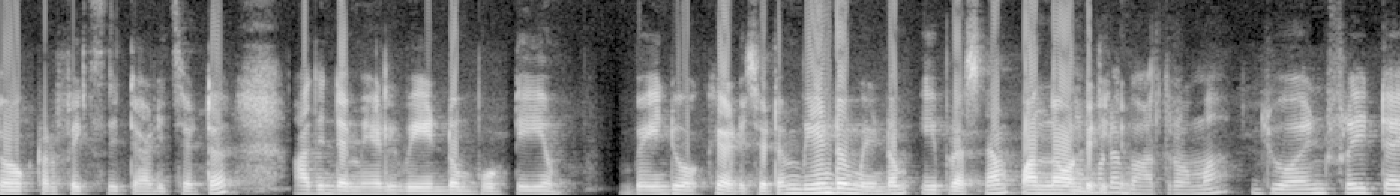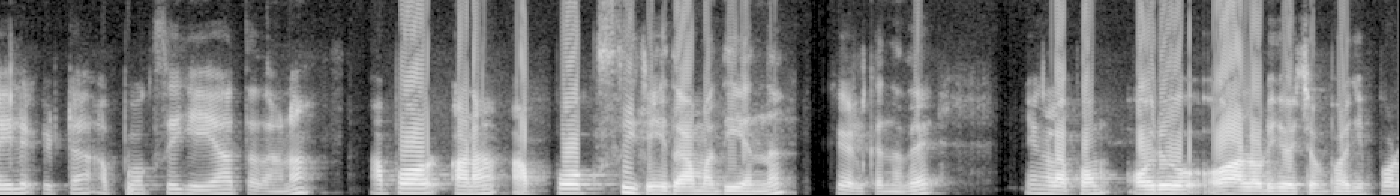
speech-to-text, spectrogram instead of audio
ഡോക്ടർ ഫിക്സിറ്റ് അടിച്ചിട്ട് അതിന്റെ മേളിൽ വീണ്ടും പുട്ടിയും പെയിന്റും ഒക്കെ അടിച്ചിട്ടും വീണ്ടും വീണ്ടും ഈ പ്രശ്നം വന്നുകൊണ്ടിരിക്കും ബാത്റൂം ജോയിന്റ് ഫ്രീ ടൈൽ ഇട്ട് അപ്പോക്സി ചെയ്യാത്തതാണ്. അപ്പോൾ ആണ് അപ്പോക്സി ചെയ്താൽ മതി എന്ന് കേൾക്കുന്നത്. ഞങ്ങളപ്പം ഒരു ആളോട് ചോദിച്ചപ്പോൾ പറഞ്ഞു ഇപ്പോൾ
